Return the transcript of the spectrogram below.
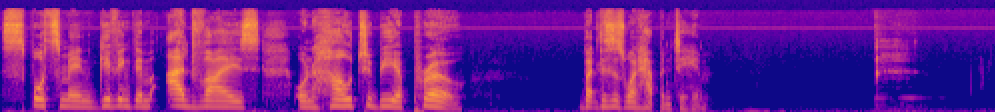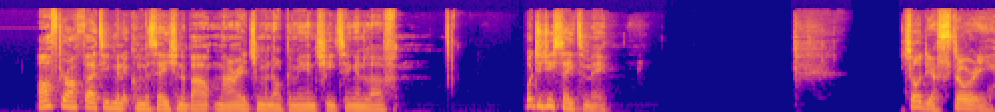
sportsmen, giving them advice on how to be a pro. But this is what happened to him. After our 30 minute conversation about marriage, monogamy, and cheating and love, what did you say to me? Told you a story.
